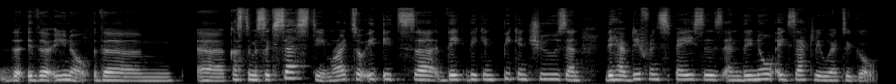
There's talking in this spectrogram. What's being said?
the the you know the um, customer success team, right? So it, it's uh, they they can pick and choose, and they have different spaces, and they know exactly where to go.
